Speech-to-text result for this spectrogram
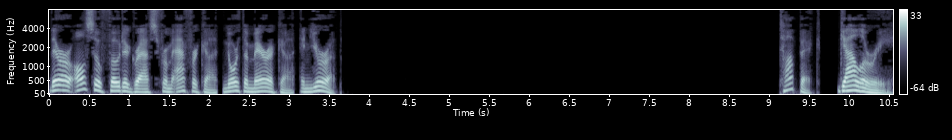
There are also photographs from Africa, North America, and Europe. Gallery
